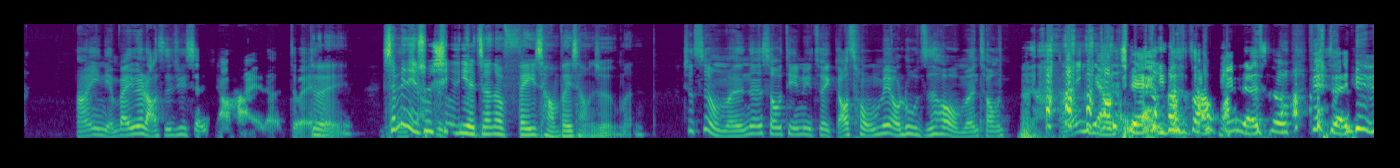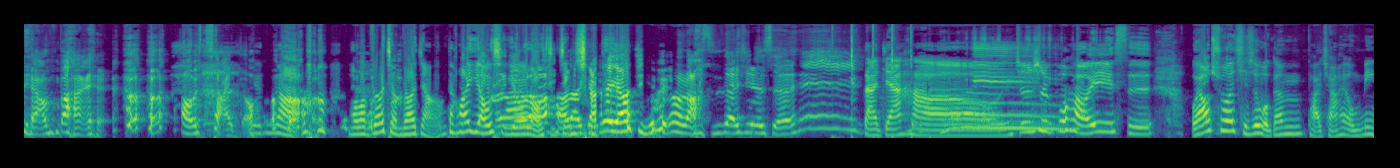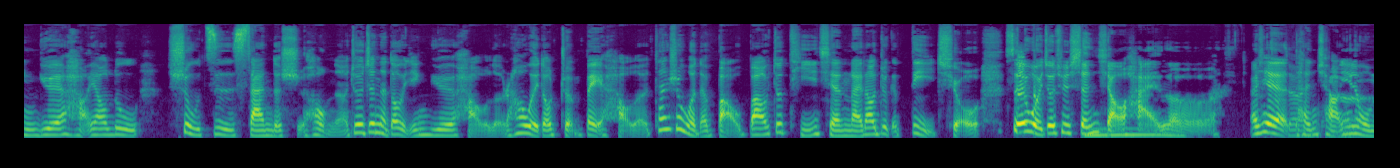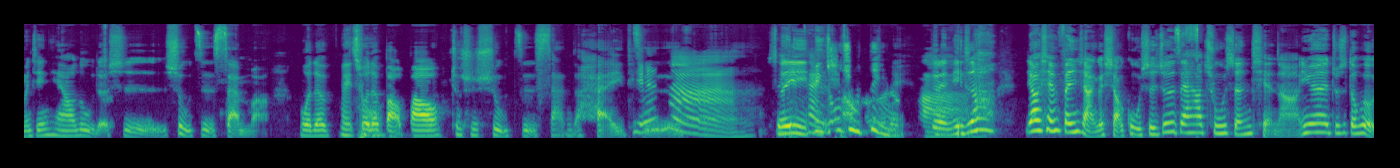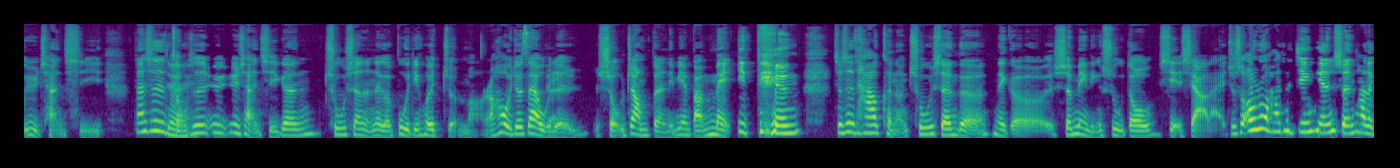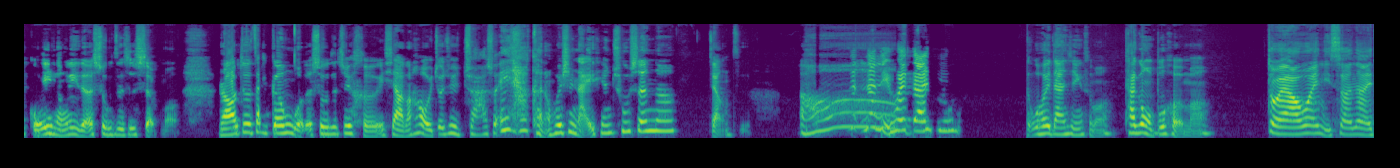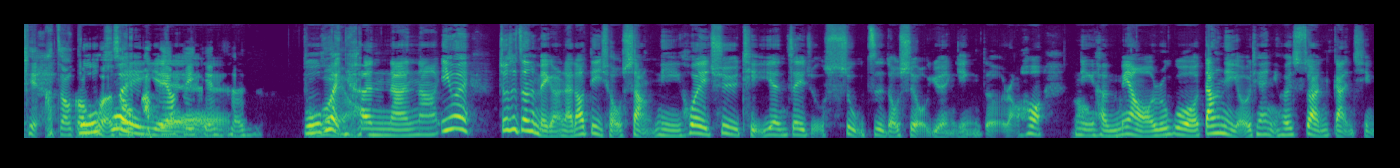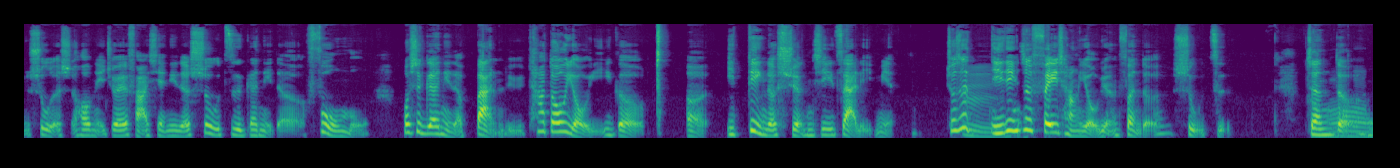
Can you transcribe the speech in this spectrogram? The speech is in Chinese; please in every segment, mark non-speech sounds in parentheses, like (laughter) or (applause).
然后一年半，因为老师去生小孩了，对对，生命灵数系列真的非常非常热门，就是我们那收听率最高。(laughs) 从没有录之后，我们从 (laughs) 一两千一个收听人数变成一两百，好惨哦！天哪！好了，不要讲，不要讲，赶快邀请悠悠老师 (laughs) 进去，赶快邀请悠悠老师在现身。嘿，大家好，真是不好意思，我要说，其实我跟法强还有命约好要录。数字三的时候呢，就真的都已经约好了，然后我也都准备好了，但是我的宝宝就提前来到这个地球，所以我就去生小孩了，嗯、而且很巧，因为我们今天要录的是数字三嘛，我的没错，我的宝宝就是数字三的孩子，天哪，所以命中注定了，对，你知道。要先分享一个小故事，就是在他出生前啊，因为就是都会有预产期，但是总是预预产期跟出生的那个不一定会准嘛。然后我就在我的手账本里面把每一天，就是他可能出生的那个生命灵数都写下来，就说哦，如果他是今天生，他的国历农历的数字是什么？然后就再跟我的数字去合一下，然后我就去抓说，哎，他可能会是哪一天出生呢？这样子哦，那那你会担心？我会担心什么？他跟我不合吗？对啊，万一你算那一天啊，糟糕，不会耶，(laughs) 不会很难呐、啊，因为就是真的每个人来到地球上，你会去体验这组数字都是有原因的。然后你。很妙、哦，如果当你有一天你会算感情数的时候，你就会发现你的数字跟你的父母或是跟你的伴侣，它都有一个呃一定的玄机在里面，就是一定是非常有缘分的数字，真的。哦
